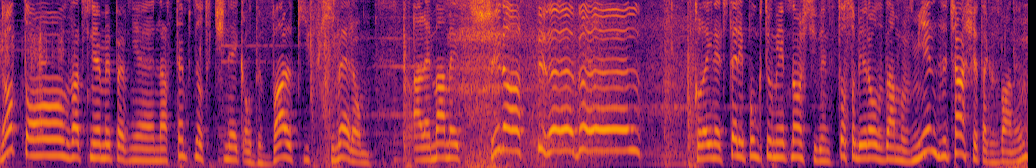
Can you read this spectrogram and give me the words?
No to zaczniemy pewnie następny odcinek od walki z Chimerą. Ale mamy 13 level! Kolejne 4 punkty umiejętności, więc to sobie rozdam w międzyczasie tak zwanym.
